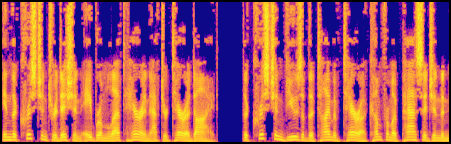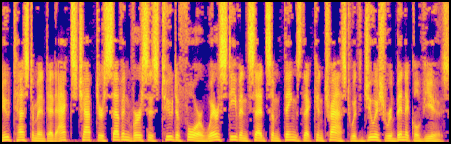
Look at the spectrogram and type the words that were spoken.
In the Christian tradition Abram left Haran after Terah died. The Christian views of the time of Terah come from a passage in the New Testament at Acts chapter 7 verses 2 to 4 where Stephen said some things that contrast with Jewish rabbinical views.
